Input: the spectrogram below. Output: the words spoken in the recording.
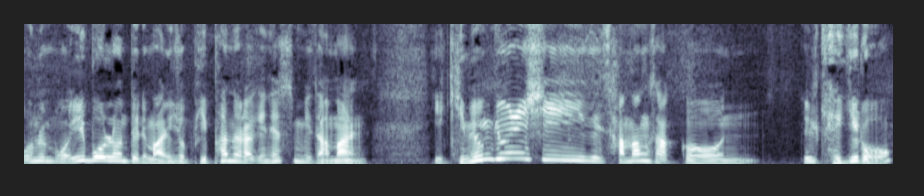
오늘 뭐 일부 언론들이 많이 좀 비판을 하긴 했습니다만 이 김용균 씨 사망 사건 을 계기로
